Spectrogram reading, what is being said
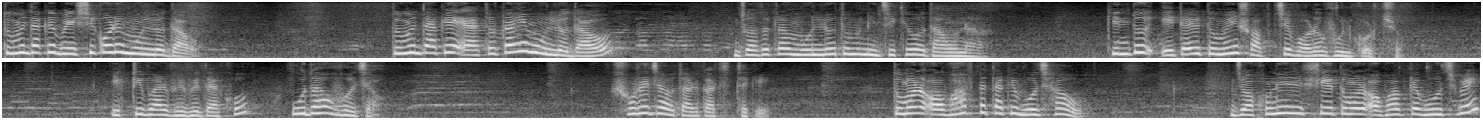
তুমি তাকে বেশি করে মূল্য দাও। তুমি তাকে এতটাই মূল্য দাও, যতটা মূল্য তুমি নিজেকেও দাও না। কিন্তু এটাই তুমি সবচেয়ে বড় ভুল করছ। একটিবার ভেবে দেখো, উদাও হয়ে যাও। সরে যাও তার কাছ থেকে। তোমার অভাবটা তাকে বোঝাও। যখনই সে তোমার অভাবটা বুঝবে,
